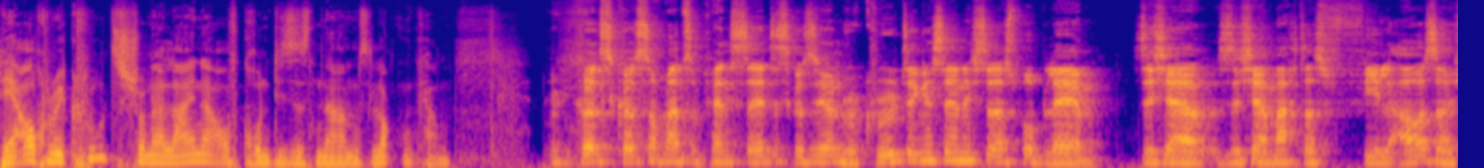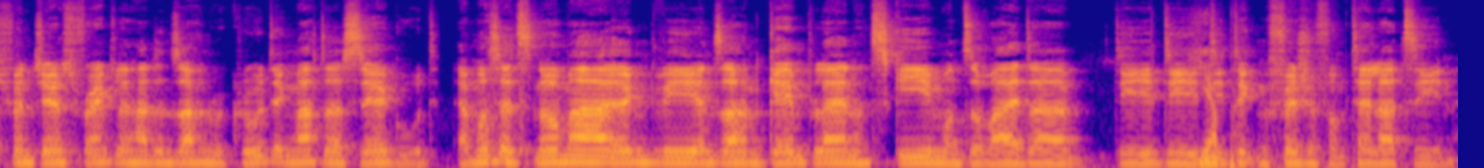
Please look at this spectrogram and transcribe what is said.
der auch Recruits schon alleine aufgrund dieses Namens locken kann. Kurz, kurz nochmal zur Penn State-Diskussion. Recruiting ist ja nicht so das Problem sicher, sicher macht das viel aus, aber ich finde, James Franklin hat in Sachen Recruiting macht das sehr gut. Er muss jetzt nur mal irgendwie in Sachen Gameplan und Scheme und so weiter die, die, yep. die dicken Fische vom Teller ziehen.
